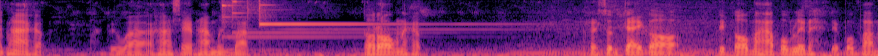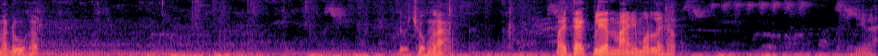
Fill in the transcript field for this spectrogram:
55 ครับ รือว่า 550,000 บาท ต่อรองนะครับ ใครสนใจก็ติดต่อมาหาผมเลยนะ เดี๋ยวผมพามาดูครับ ดูช่วงล่างใบแท็กเปลี่ยนใหม่หมดเลยครับ นี่นะ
